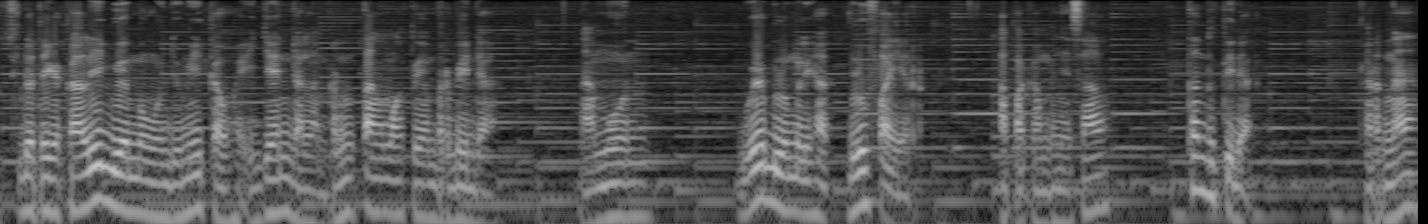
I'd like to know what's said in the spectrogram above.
Sudah tiga kali gue mengunjungi Kawah Ijen dalam rentang waktu yang berbeda. Namun, gue belum melihat Blue Fire. Apakah menyesal? Tentu tidak. Karena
